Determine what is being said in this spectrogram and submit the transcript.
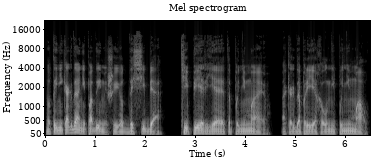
Но ты никогда не подымешь ее до себя. Теперь я это понимаю а когда приехал, не понимал.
